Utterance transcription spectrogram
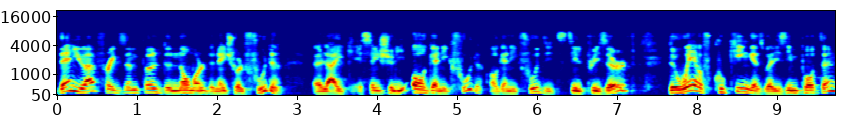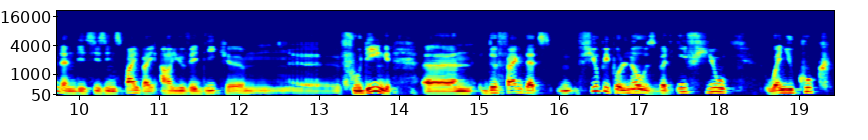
then you have, for example, the normal, the natural food. Like essentially organic food. Organic food, it's still preserved the way of cooking as well is important, and this is inspired by Ayurvedic um, uh, fooding. Um, the fact that few people knows, but if you, when you cook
